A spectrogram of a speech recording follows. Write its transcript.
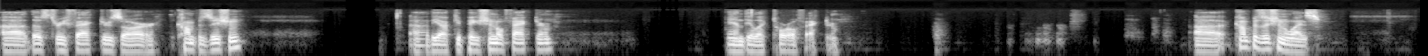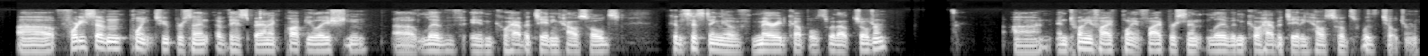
Uh, those three factors are composition, uh, the occupational factor, and the electoral factor. Uh, composition-wise, 47.2% uh, of the Hispanic population uh, live in cohabitating households consisting of married couples without children. Uh, and 25.5% live in cohabitating households with children.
